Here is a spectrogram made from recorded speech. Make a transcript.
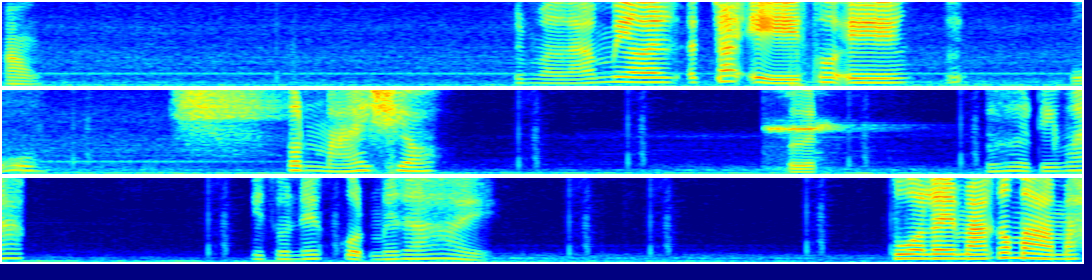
เอาขึ้นมาแล้วมีอะไรจ้าเอ๋ตัวเองโอ้ต้นไม้เชียว เปิด เออ ดีมาก มีตัวนี้กดไม่ได้ ตัวอะไรมาก็มามา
